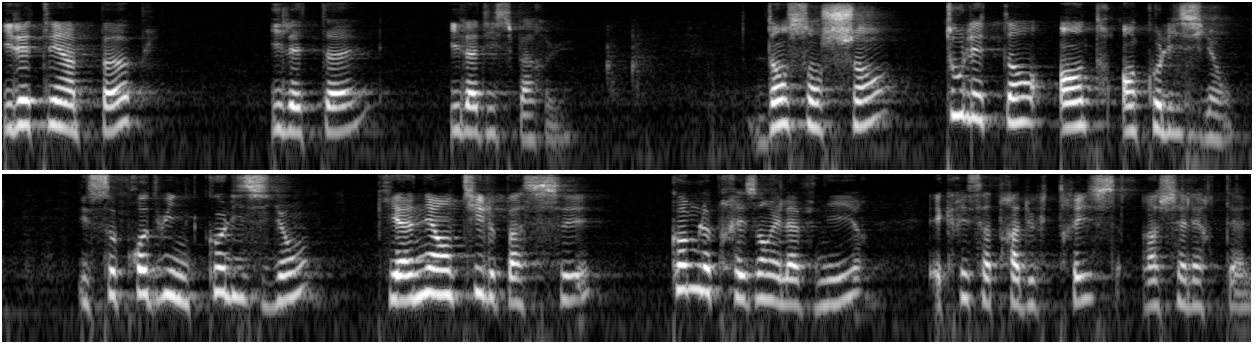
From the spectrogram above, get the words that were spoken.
Il était un peuple, il était, il a disparu. Dans son chant, tous les temps entrent en collision. Il se produit une collision qui anéantit le passé comme le présent et l'avenir, écrit sa traductrice Rachel Hertel.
